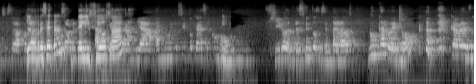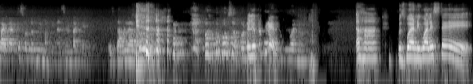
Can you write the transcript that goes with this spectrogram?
Eso se va a las recetas deliciosas. Ay, no, yo siento que debe ser como un giro de 360 grados. Nunca lo he hecho. Cabe destacar que solo es mi imaginación la que está hablando. Puedo suponer yo creo que. Bueno. Ajá. Pues bueno, igual este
